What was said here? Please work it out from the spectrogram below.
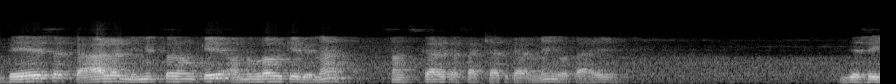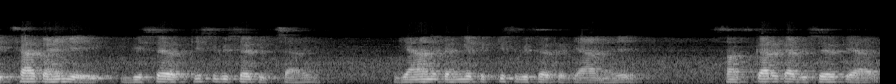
देश काल निमित्तों के अनुभव के बिना संस्कार का साक्षात्कार नहीं होता है। जैसे इच्छा कहेंगे, विषय किस विषय की इच्छा है? ज्ञान कहेंगे तो किस विषय का ज्ञान है? संस्कार का विषय क्या है?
